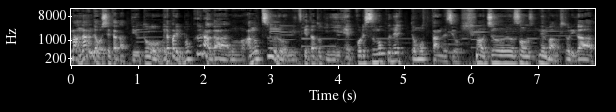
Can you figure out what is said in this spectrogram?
まあ、なんで推してたかっていうと、やっぱり僕らがあの、あのツールを見つけた時に、え、これすごくねって思ったんですよ。まあ、うちのそのメンバーの一人が、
